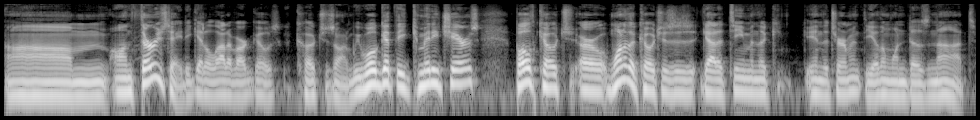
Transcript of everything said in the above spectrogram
um, on Thursday to get a lot of our go- coaches on. We will get the committee chairs. Both coach or one of the coaches has got a team in the in the tournament. The other one does not.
